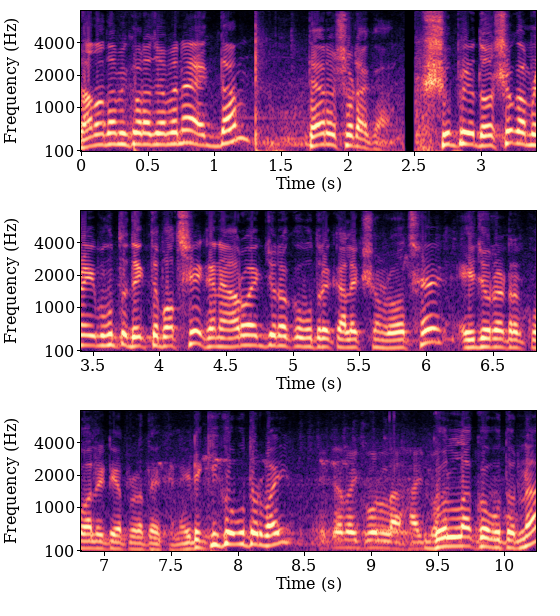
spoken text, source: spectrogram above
দামাদামি করা যাবে না একদম তেরোশো টাকা। সুপ্রিয় দর্শক আমরা এই মুহূর্তে দেখতে পাচ্ছি এখানে আরও এক জোড়া কবুতরের কালেকশন রয়েছে। এই জোড়াটার কোয়ালিটি আপনারা দেখেন। এটা কি কবুতর ভাই? এটা ভাই গোল্লা গোল্লা কবুতর না?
